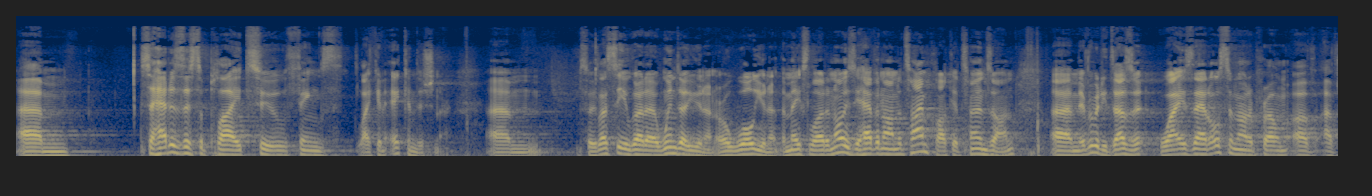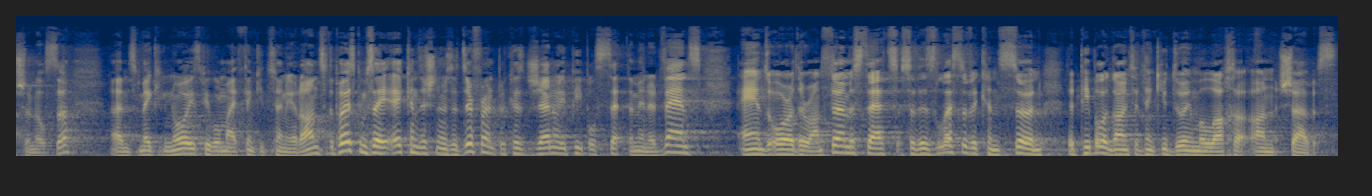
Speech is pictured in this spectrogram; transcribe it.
Um, so, how does this apply to things like an air conditioner? Um, so let's say you've got a window unit or a wall unit that makes a lot of noise. You have it on a time clock, it turns on. Um, everybody does it. Why is that also not a problem of avshamilsa? And it's making noise. People might think you're turning it on. So the can say air conditioners are different because generally people set them in advance and or they're on thermostats. So there's less of a concern that people are going to think you're doing malacha on Shabbos.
